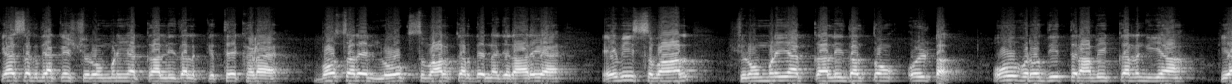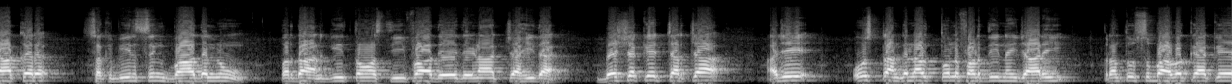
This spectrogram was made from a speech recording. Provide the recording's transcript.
ਕਹਿ ਸਕਦੇ ਹਾਂ ਕਿ ਸ਼੍ਰੋਮਣੀ ਅਕਾਲੀ ਦਲ ਕਿੱਥੇ ਖੜਾ ਹੈ। ਬਹੁਤ ਸਾਰੇ ਲੋਕ ਸਵਾਲ ਕਰਦੇ ਨਜ਼ਰ ਆ ਰਹੇ ਆ ਇਹ ਵੀ ਸਵਾਲ ਸ਼੍ਰੋਮਣੀ ਅਕਾਲੀ ਦਲ ਤੋਂ ਉਲਟ ਉਹ ਵਿਰੋਧੀ ਧਿਰਾਂ ਵੀ ਕਰਨਗੀਆਂ ਕਿ ਆਖਰ ਸੁਖਬੀਰ ਸਿੰਘ ਬਾਦਲ ਨੂੰ ਪ੍ਰਧਾਨਗੀ ਤੋਂ ਅਸਤੀਫਾ ਦੇ ਦੇਣਾ ਚਾਹੀਦਾ ਬੇਸ਼ੱਕ ਇਹ ਚਰਚਾ ਅਜੇ ਉਸ ਢੰਗ ਨਾਲ ਤੁਲ ਫੜਦੀ ਨਹੀਂ ਜਾ ਰਹੀ। ਪਰੰਤੂ ਸੁਭਾਵਕ ਹੈ ਕਿ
